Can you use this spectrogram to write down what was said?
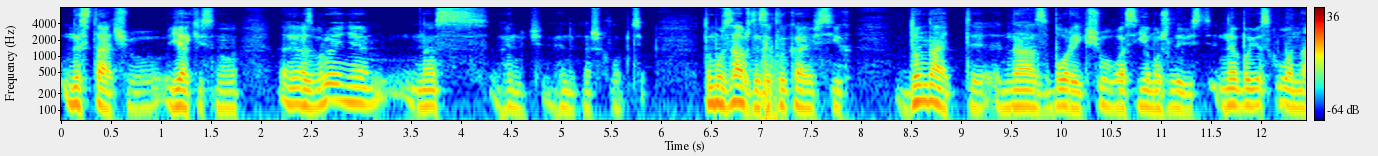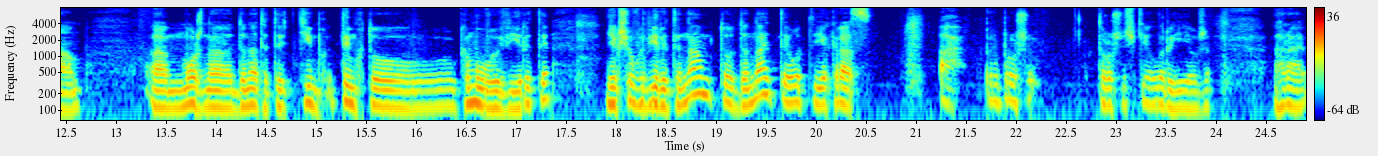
нестачу якісного озброєння нас гинуть, гинуть наші хлопці. Тому завжди закликаю всіх. Донатьте на збори, якщо у вас є можливість, не обов'язково нам. Можна донатити тим, тим, хто кому ви вірите. Якщо ви вірите нам, то донатьте. От якраз а, перепрошую, трошечки алергія вже грає.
